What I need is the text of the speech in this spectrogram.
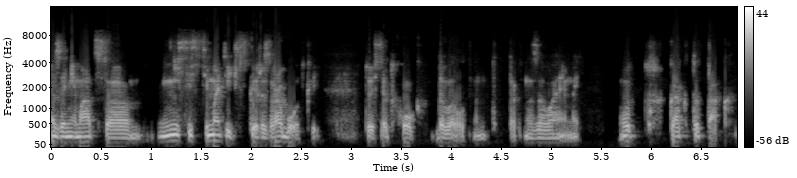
заниматься несистематической разработкой, то есть ad hoc development, так называемый. Вот как-то так.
